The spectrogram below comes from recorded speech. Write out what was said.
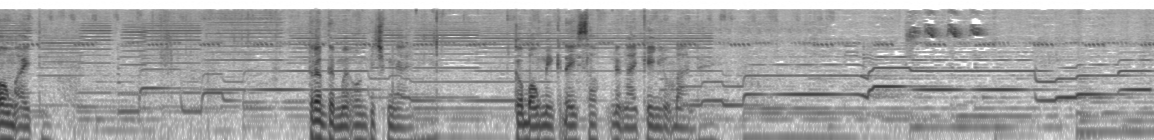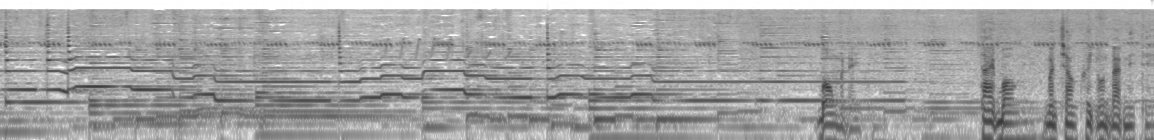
បងមិនអីទេត្រឹមតែមើលអូនពីចម្ងាយក៏បងមានក្តីសុខនឹងអាចគេងលក់បានដែរ តែបងមិនចង់ឃើញអូនបែបនេះទេ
